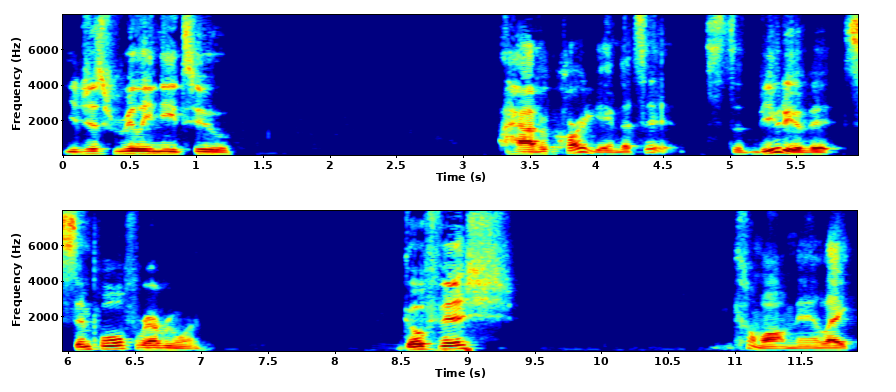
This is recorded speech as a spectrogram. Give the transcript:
You just really need to have a card game. That's it. It's the beauty of it. Simple for everyone. Go fish. Come on, man. Like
